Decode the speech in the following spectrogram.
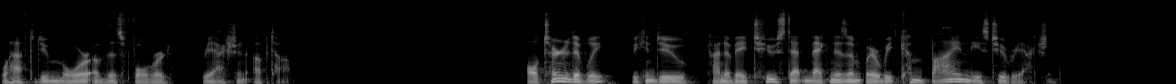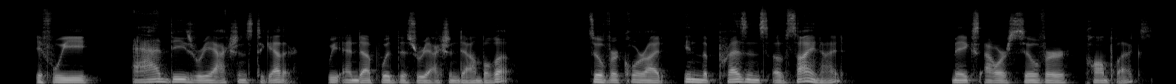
we'll have to do more of this forward reaction up top. Alternatively, we can do kind of a two step mechanism where we combine these two reactions. If we add these reactions together, we end up with this reaction down below. Silver chloride in the presence of cyanide makes our silver complex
